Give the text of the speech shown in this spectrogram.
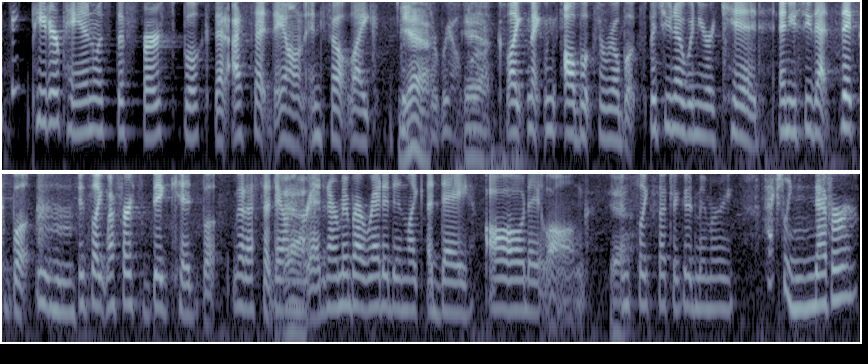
I think Peter Pan was the first book that I sat down and felt like this Yeah, is a real yeah. book. Like I mean, all books are real books, but you know when you're a kid and you see that thick book, it's like my first big kid book that I sat down and read. And I remember I read it in like a day, all day long. Yeah. And it's like such a good memory. I've actually never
